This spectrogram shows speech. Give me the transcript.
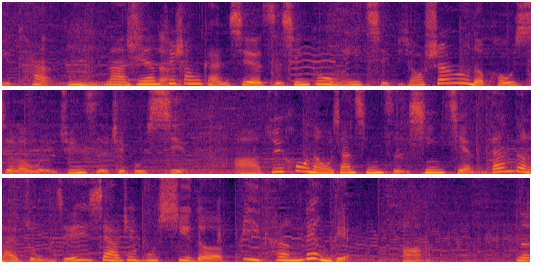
一看。嗯那今天非常感谢子欣跟我们一起比较深入的剖析了《伪君子》这部戏啊。最后呢，我想请子欣简单的来总结一下这部戏的必看亮点。啊。那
